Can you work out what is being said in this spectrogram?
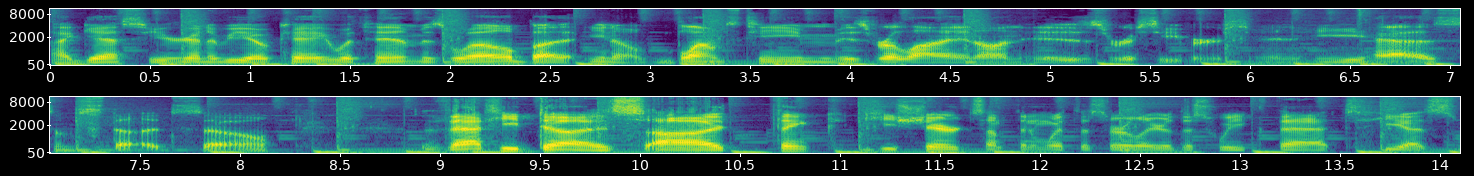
I guess you're going to be okay with him as well. But you know, Blount's team is relying on his receivers, and he has some studs, so. That he does. Uh, I think he shared something with us earlier this week that he has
